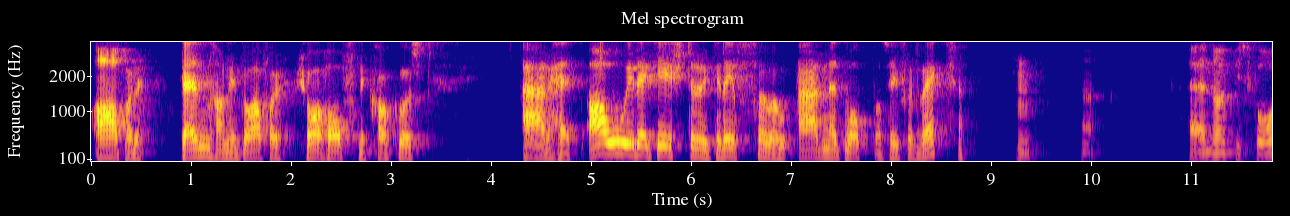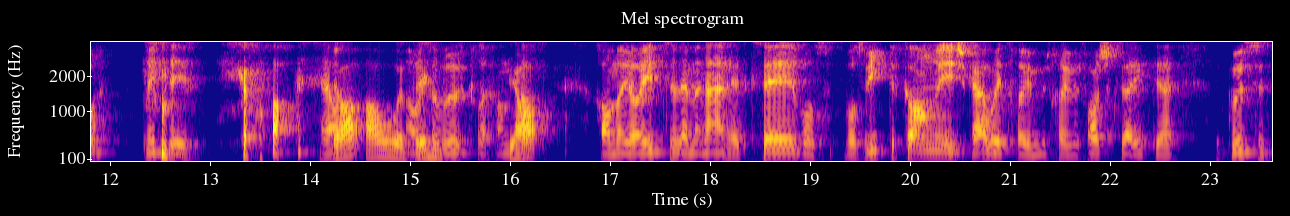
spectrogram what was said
Aber dann hatte ich da schon Hoffnung gewusst, er hat alle Register ergriffen, weil er nicht will, dass ich verrecke. Hm. Ja. Hat noch etwas vor mit dir. ja, ja, ja allerdings. Also wirklich. Und ja. das kann man ja jetzt, wenn man dann hat gesehen hat, was weitergegangen ist, gell? jetzt können wir, können wir fast gesagt, äh, eine gewisse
